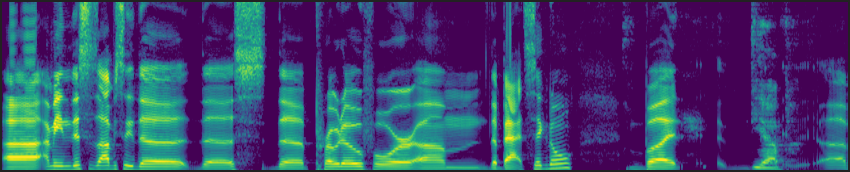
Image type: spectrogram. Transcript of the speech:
Uh, I mean, this is obviously the the the proto for um, the bat signal, but Yep. uh,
